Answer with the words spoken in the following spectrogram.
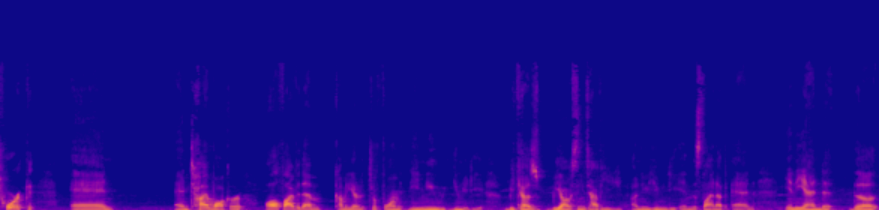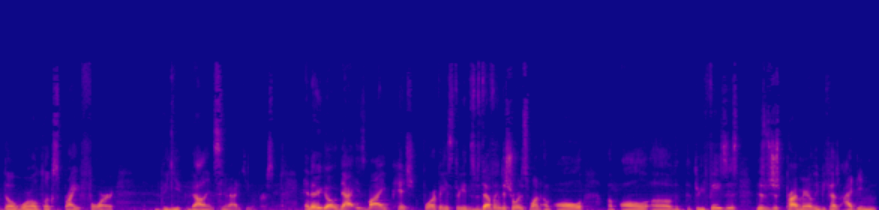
Torque and and Time Walker, all five of them coming together to form the new Unity because we obviously need to have a, a new Unity in this lineup. And in the end, the the world looks bright for the Valiant Cinematic Universe. And there you go. That is my pitch for Phase Three. This was definitely the shortest one of all of all of the three phases. This was just primarily because I didn't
